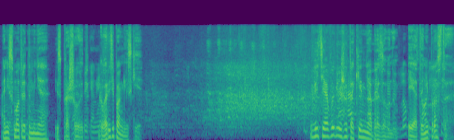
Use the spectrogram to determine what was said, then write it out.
они смотрят на меня и спрашивают, «Говорите по-английски?» Ведь я выгляжу таким необразованным, и это непросто.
